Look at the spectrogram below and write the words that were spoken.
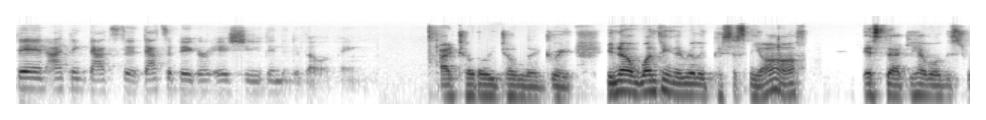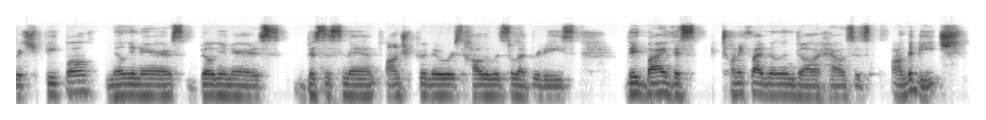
then I think that's the that's a bigger issue than the developing. I totally, totally agree. You know, one thing that really pisses me off is that you have all these rich people, millionaires, billionaires, businessmen, entrepreneurs, Hollywood celebrities. They buy this $25 million houses on the beach.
